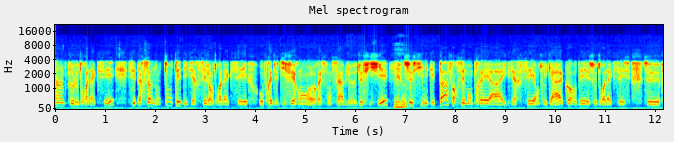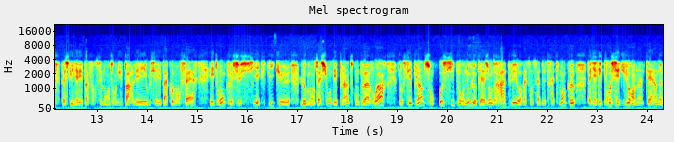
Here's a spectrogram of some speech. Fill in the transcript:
simples que le droit d'accès. Ces personnes ont tenté d'exercer leur droit d'accès auprès de différents euh, responsables de fichiers. Mhm. Ceux-ci n'étaient pas forcément prêts à exercer, en tout cas à accorder ce droit d'accès, ce, parce qu'ils n'avaient pas forcément entendu parler ou ne savaient pas comment faire. Et donc, ceci explique euh, l'augmentation des plaintes qu'on peut avoir donc ces plaintes sont aussi pour nous l'occasion de rappeler aux responsables de traitement que bah, il y a des procédures en interne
